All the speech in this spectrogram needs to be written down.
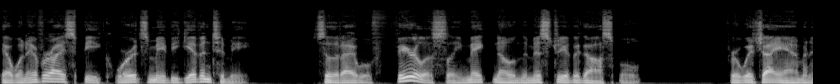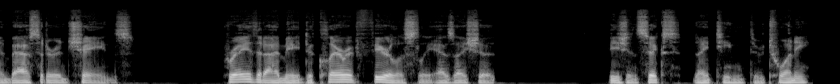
that whenever I speak, words may be given to me, so that I will fearlessly make known the mystery of the gospel, for which I am an ambassador in chains. Pray that I may declare it fearlessly as I should. Ephesians 6, 19 through 20.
